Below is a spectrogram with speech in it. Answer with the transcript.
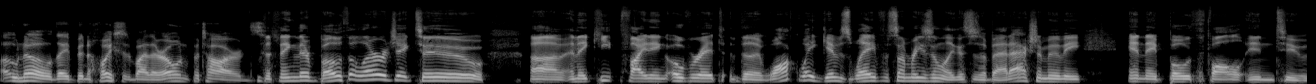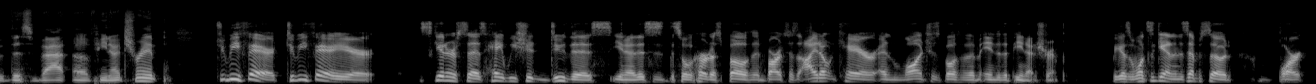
Oh no, they've been hoisted by their own petards. the thing they're both allergic to. Um, and they keep fighting over it. The walkway gives way for some reason, like this is a bad action movie, and they both fall into this vat of peanut shrimp. to be fair, to be fair here, Skinner says, "Hey, we should do this. You know, this is this will hurt us both." And Bart says, "I don't care," and launches both of them into the peanut shrimp. Because once again, in this episode, Bart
